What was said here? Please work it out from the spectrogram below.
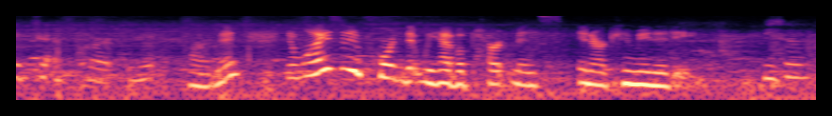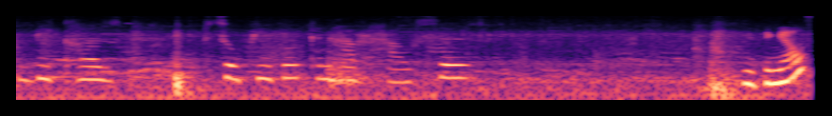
it's an apartment. Apartment. And why is it important that we have apartments in our community? So, because so people can have houses Anything else?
